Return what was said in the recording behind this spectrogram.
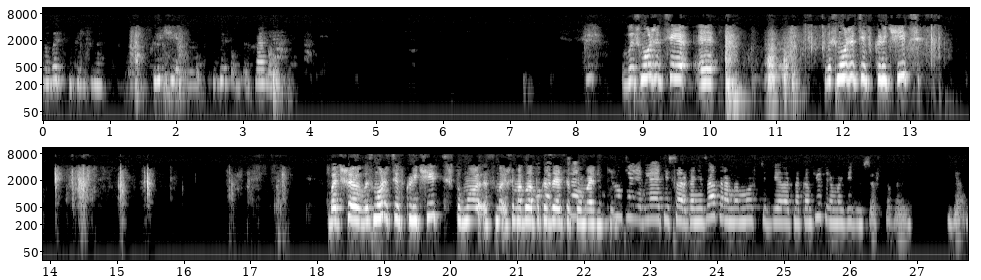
Ну, быстренько, включи эту. Вы сможете, э, вы сможете включить большое, вы сможете включить, чтобы что могла показать да, такой маленький. Вы являетесь организатором, вы можете делать на компьютере, мы видим все, что вы делаете.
